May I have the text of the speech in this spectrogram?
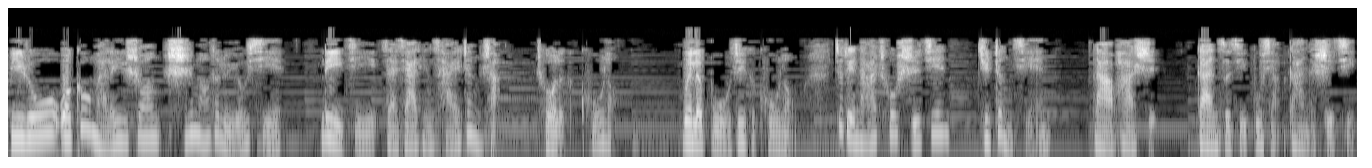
比如，我购买了一双时髦的旅游鞋，立即在家庭财政上戳了个窟窿。为了补这个窟窿，就得拿出时间去挣钱，哪怕是干自己不想干的事情。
